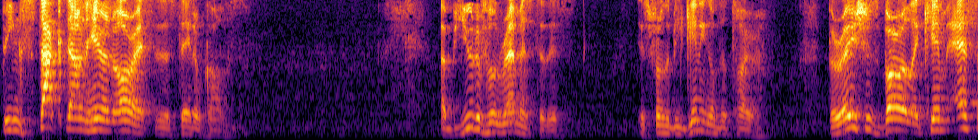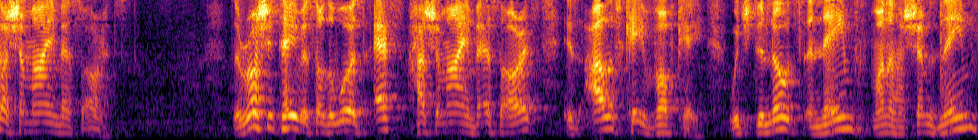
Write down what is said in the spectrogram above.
Being stuck down here in Oretz is a state of Golus. A beautiful remes to this is from the beginning of the Torah. Bereshis bara lekim es hashamayim es aretz. The Rosh Tevis of the words Es Hashemayim Ve'es Aretz is Aleph K Vav K, which denotes a name, one of Hashem's name,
